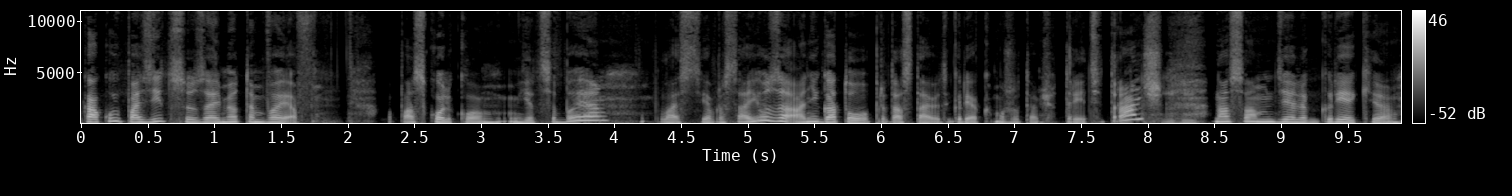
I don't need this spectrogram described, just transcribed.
какую позицию займет МВФ. Поскольку ЕЦБ, власти Евросоюза, они готовы предоставить грекам уже там еще третий транш. Угу. На самом деле греки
